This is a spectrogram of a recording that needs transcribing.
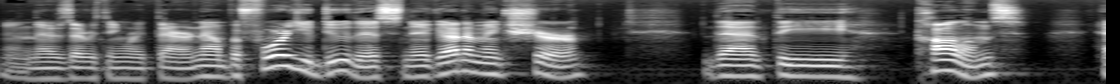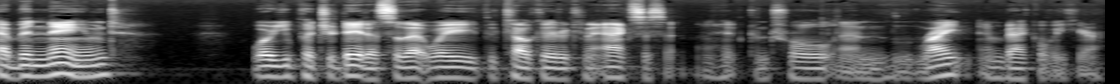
And there's everything right there. Now, before you do this, you got to make sure that the columns have been named where you put your data so that way the calculator can access it. I hit control and right and back over here.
